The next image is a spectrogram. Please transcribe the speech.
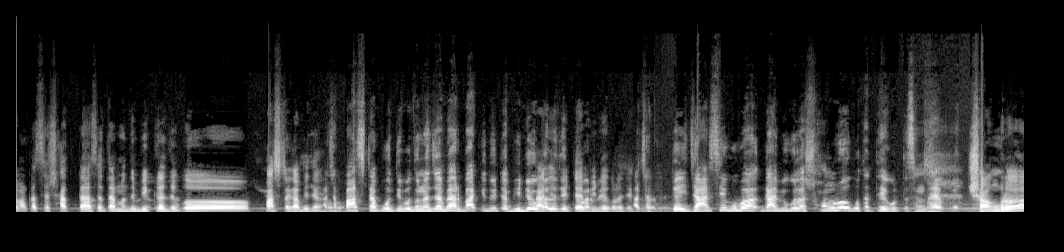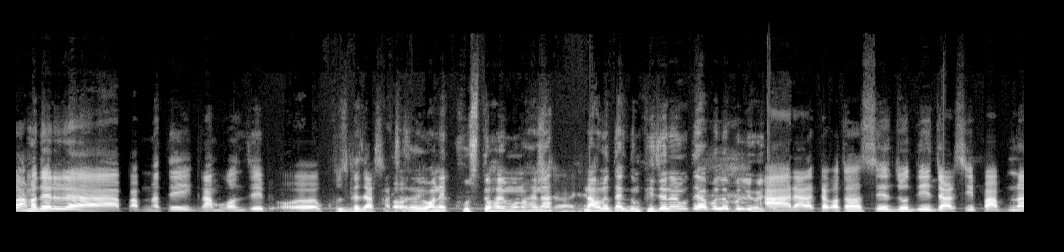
আমার কাছে সাতটা আছে তার মধ্যে বিক্রয়যোগ্য পাঁচটা গাভি আচ্ছা দেখাবো পাঁচটা প্রতিবেদনে যাবে আর বাকি দুইটা ভিডিও কলে দেখতে পারবে। ভিডিও আচ্ছা তো এই জার্সি গুবা গাবি গুলা সংগ্রহ কোথা থেকে করতেছেন ভাই আপনি? সংগ্রহ আমাদের আহ, পাবনাতে গ্রামগঞ্জে খুঁজলে জার্সি আচ্ছা পাওয়া যায়। অনেক খুঁজতে হয় মনে হয় না? হয়, হ্যাঁ। না হলে তো একদম ফিজানের মতো অ্যাভেলেবলই হয়ে আর আরেকটা কথা হচ্ছে যদি জার্সি পাবনা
